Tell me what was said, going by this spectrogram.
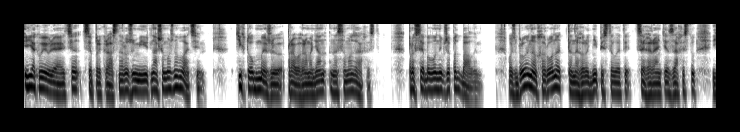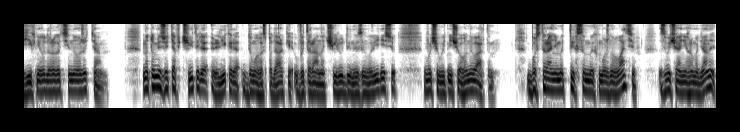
І як виявляється, це прекрасно розуміють наші можновладці, ті, хто обмежує право громадян на самозахист. Про себе вони вже подбали. Озброєна охорона та нагородні пістолети це гарантія захисту їхнього дорогоцінного життя. Натомість життя вчителя, лікаря, домогосподарки, ветерана чи людини з інвалідністю, вочевидь, нічого не вартим. Бо стараннями тих самих можновладців звичайні громадяни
